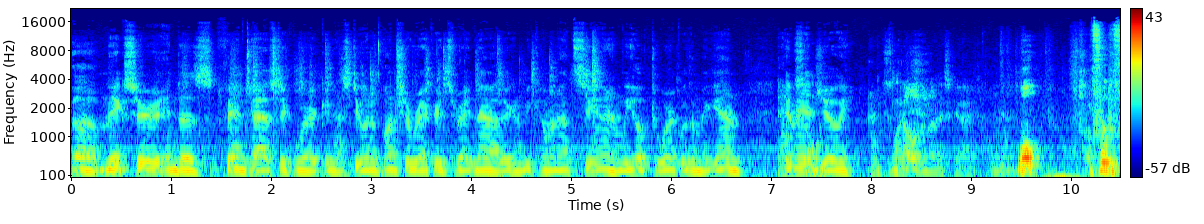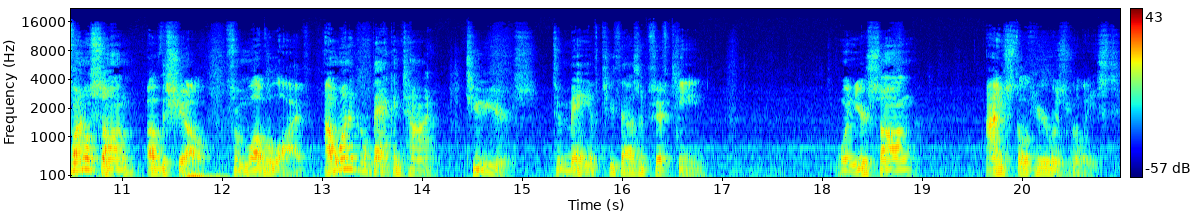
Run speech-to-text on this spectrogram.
uh, mixer and does fantastic work and is doing a bunch of records right now. They're going to be coming out soon, and we hope to work with him again. Him and Excellent. Joey. He's a hell of a nice guy. Well, for the final song of the show from Love Alive, I want to go back in time two years to May of 2015 when your song I'm Still Here was released.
